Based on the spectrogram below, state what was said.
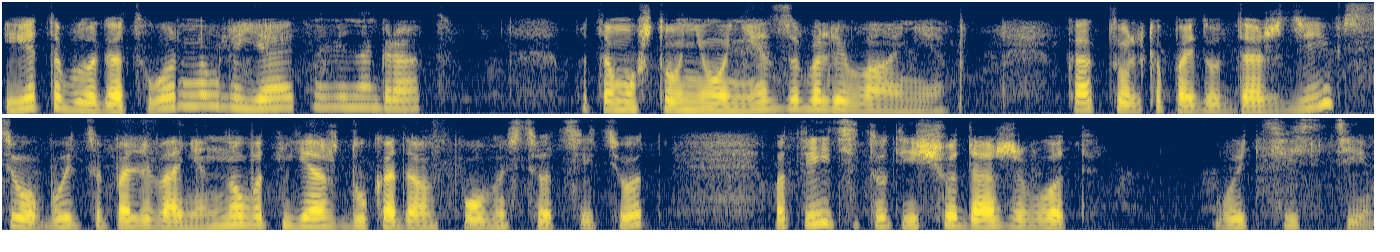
и это благотворно влияет на виноград, потому что у него нет заболевания. Как только пойдут дожди, все, будет заболевание. Но вот я жду, когда он полностью отцветет. Вот видите, тут еще даже вот будет цвести.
